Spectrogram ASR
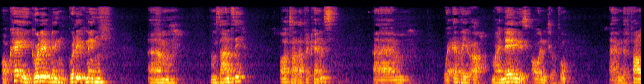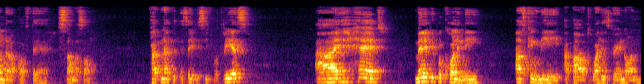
Cool. Okay, good evening, good evening, um, Mzansi, all South Africans, um, wherever you are. My name is Owen Jovu. I am the founder of the Summer Song. Partnered with SABC for three years. I had many people calling me, asking me about what is going on.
